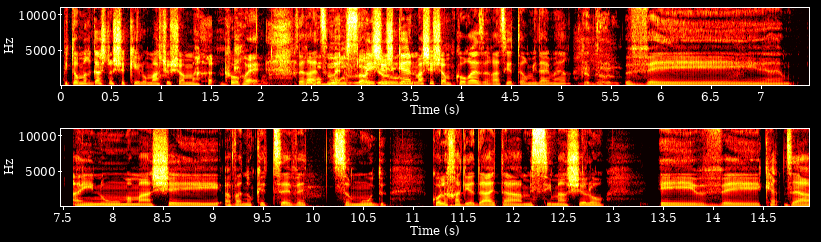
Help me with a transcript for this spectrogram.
פתאום הרגשנו שכאילו משהו שם קורה. זה כמו רץ, כאילו. כן, משהו שם קורה, זה רץ יותר מדי מהר. גדול. והיינו ממש, אה, עבדנו כצוות צמוד, כל אחד ידע את המשימה שלו, וכן, זה היה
